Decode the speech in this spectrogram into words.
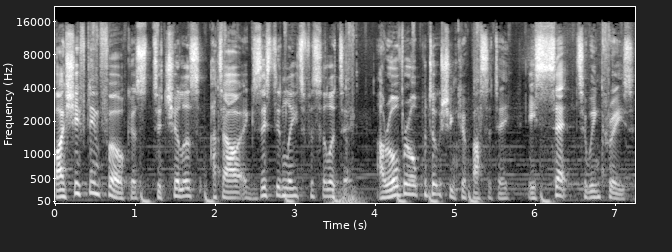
By shifting focus to chillers at our existing Leeds facility, our overall production capacity is set to increase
